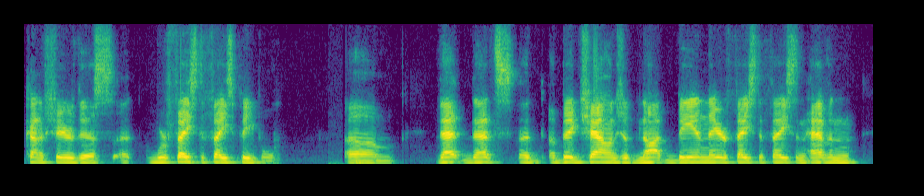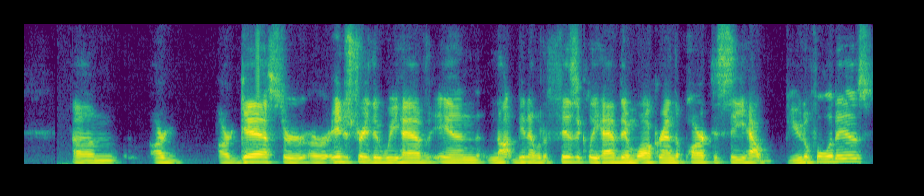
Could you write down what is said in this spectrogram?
kind of shared this. Uh, we're face-to-face people. Um, that that's a, a, big challenge of not being there face-to-face and having um, our our guests or, or industry that we have in not being able to physically have them walk around the park to see how beautiful it is.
